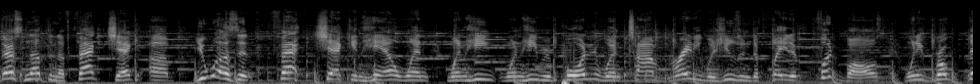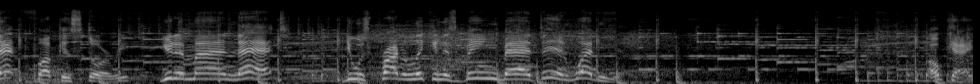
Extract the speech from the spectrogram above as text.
There's nothing to fact check. Uh, you wasn't fact checking him when when he when he reported when Tom Brady was using deflated footballs when he broke that fucking story. You didn't mind that. You was probably licking his bean bad then, wasn't you? Okay.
